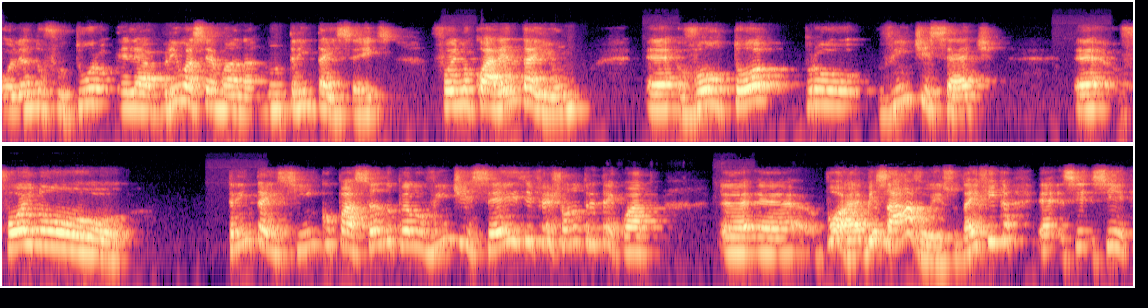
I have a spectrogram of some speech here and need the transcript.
olhando o futuro, ele abriu a semana no 36, foi no 41, voltou para o 27, foi no 35, passando pelo 26 e fechou no 34. É, é, pô, é bizarro isso. Daí fica. É, se, se,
